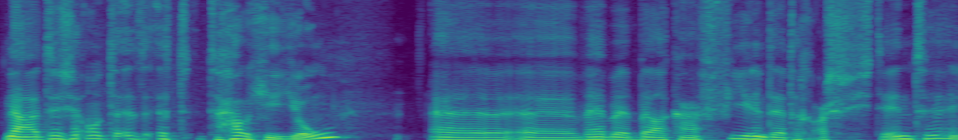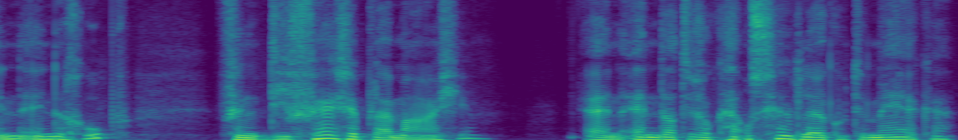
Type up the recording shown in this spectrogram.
Nou, het, is, het, het, het houdt je jong. Eh, eh, we hebben bij elkaar 34 assistenten in, in de groep. Van diverse pluimage. En, en dat is ook heel ontzettend leuk om te merken.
